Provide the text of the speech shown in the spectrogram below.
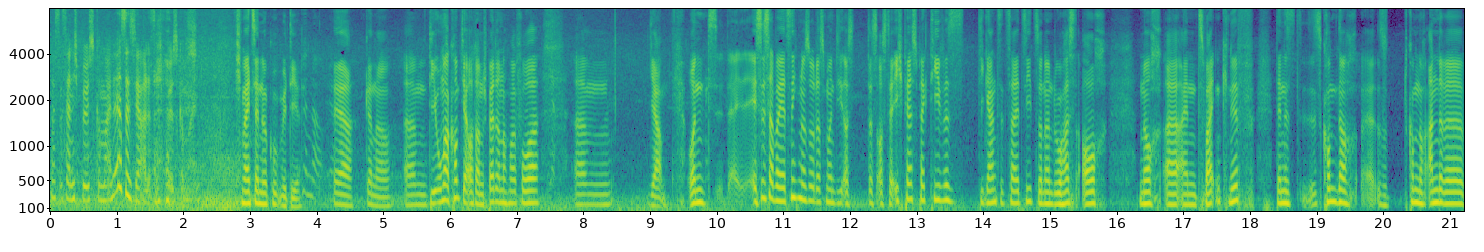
Das ist ja nicht bös gemeint. Es ist ja alles nicht bös gemeint. Ich meine es ja nur gut mit dir. Genau. Ja, genau. Ähm, die Oma kommt ja auch dann später nochmal vor. Ja. Ähm, ja, und äh, es ist aber jetzt nicht nur so, dass man die aus, das aus der Ich-Perspektive die ganze Zeit sieht, sondern du hast auch noch äh, einen zweiten Kniff, denn es, es kommt noch, also, kommen noch andere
